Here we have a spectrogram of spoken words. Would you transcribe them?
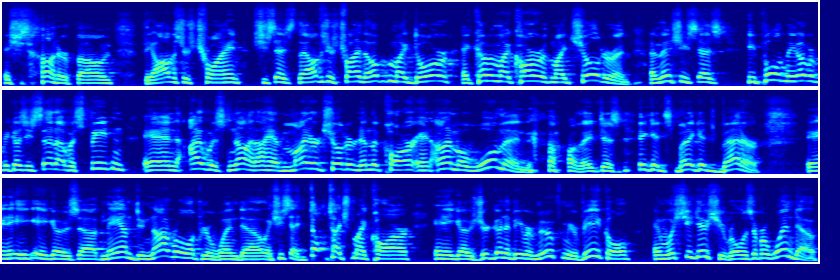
And she's on her phone. The officer's trying. She says, "The officer's trying to open my door and come in my car with my children." And then she says, "He pulled me over because he said I was speeding, and I was not. I have minor children in the car, and I'm a woman." Oh, they just it gets, but it gets better. And he, he goes, uh, "Ma'am, do not roll up your window." And she said, "Don't touch my car." And he goes, "You're going to be removed from your vehicle." And what she do? She rolls up her window.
